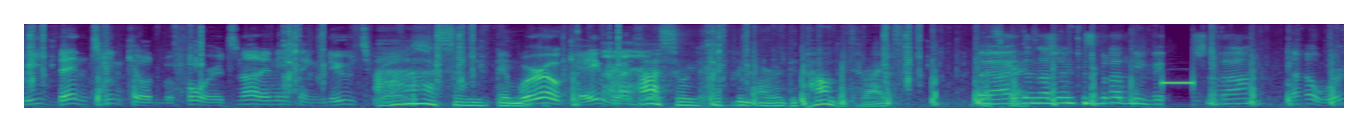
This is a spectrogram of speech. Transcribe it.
we've been team killed before. It's not anything new to Ah, us. Ah, so you've been... We're okay with Ah, it. so you have been already pounded, right? That's idę great. narzędzie zbrodni wyjść, nara. No, we're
